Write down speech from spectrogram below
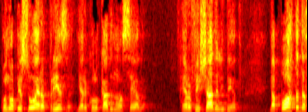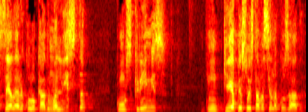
Quando uma pessoa era presa e era colocada numa cela, era fechada ali dentro, na porta da cela era colocada uma lista com os crimes com que a pessoa estava sendo acusada.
